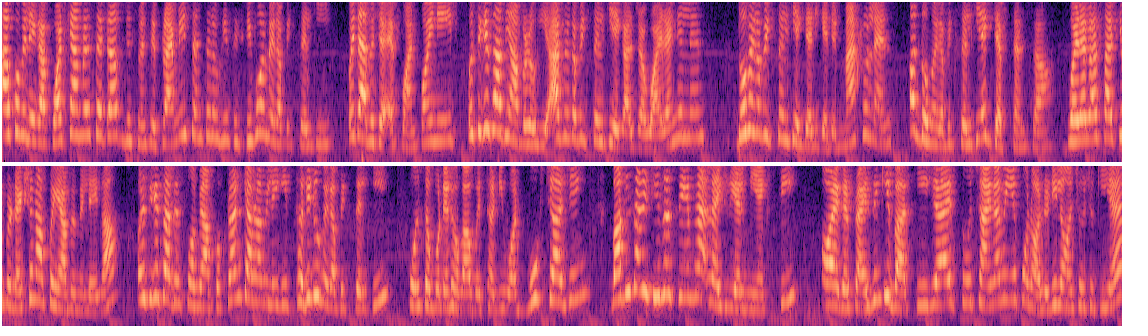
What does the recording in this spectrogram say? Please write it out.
आपको मिलेगा क्वाड कैमरा सेटअप जिसमें से प्राइमरी सेंसर होगी 64 मेगापिक्सल की विद एपर्चर f1.8 उसी के साथ यहाँ पर होगी 8 मेगापिक्सल की एक अल्ट्रा वाइड एंगल लेंस दो मेगापिक्सल की एक डेडिकेटेड मैक्रो लेंस और दो मेगापिक्सल की एक depth sensor world glass five की प्रोटेक्शन आपको यहाँ पे मिलेगा। और इसी के साथ इस फ़ोन में आपको फ्रंट कैमरा मिलेगी 32 मेगापिक्सल की। फ़ोन सपोर्टेड होगा विद 30 वॉट बुक चार्जिंग बाकी सारी चीज़ें सेम है लाइक रियलमी एक्सटी और अगर प्राइसिंग की बात की जाए तो चाइना में ये फ़ोन ऑलरेडी लॉन्च हो चुकी है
